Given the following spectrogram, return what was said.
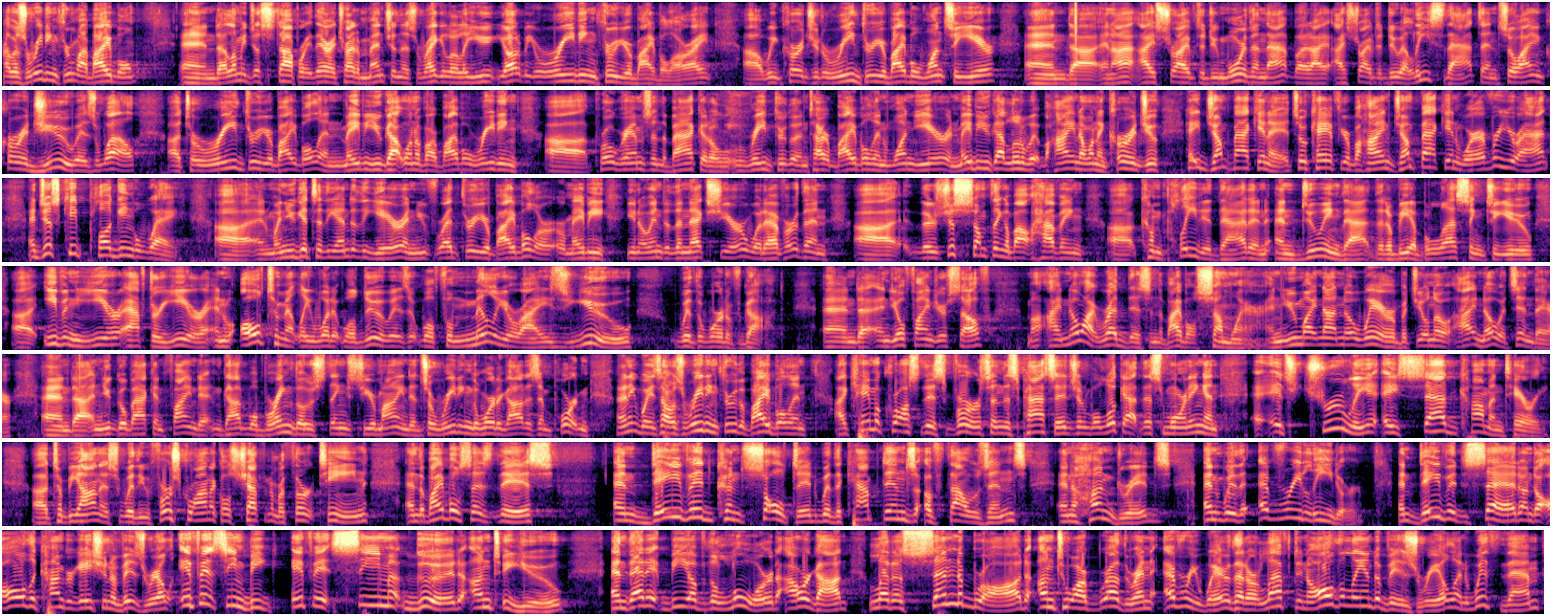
I was reading through my Bible and uh, let me just stop right there. I try to mention this regularly. You, you ought to be reading through your Bible, all right? Uh, we encourage you to read through your Bible once a year, and, uh, and I, I, strive to do more than that, but I, I, strive to do at least that. And so I encourage you as well uh, to read through your Bible, and maybe you got one of our Bible reading uh, programs in the back. It'll read through the entire Bible in one year, and maybe you got a little bit behind. I want to encourage you hey, jump back in it. It's okay if you're behind, jump back in wherever you're at, and just keep plugging away. Uh, and when you get to the end of the year and you've read through your Bible, or, or maybe you know into the next year or whatever, then uh, there's just something about having uh, completed that and, and doing that that'll be a blessing to you uh, even year after year. And ultimately, what it will do is it will familiarize you with the Word of God. And, uh, and you'll find yourself I know I read this in the Bible somewhere, and you might not know where, but you'll know, I know it's in there. And, uh, and you go back and find it, and God will bring those things to your mind. And so reading the Word of God is important. Anyways, I was reading through the Bible, and I came across this verse and this passage, and we'll look at this morning, and it's truly a sad commentary, uh, to be honest with you. First Chronicles chapter number 13, and the Bible says this. And David consulted with the captains of thousands and hundreds and with every leader. And David said unto all the congregation of Israel, If it seem, be, if it seem good unto you, and that it be of the Lord our God, let us send abroad unto our brethren everywhere that are left in all the land of Israel, and with them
